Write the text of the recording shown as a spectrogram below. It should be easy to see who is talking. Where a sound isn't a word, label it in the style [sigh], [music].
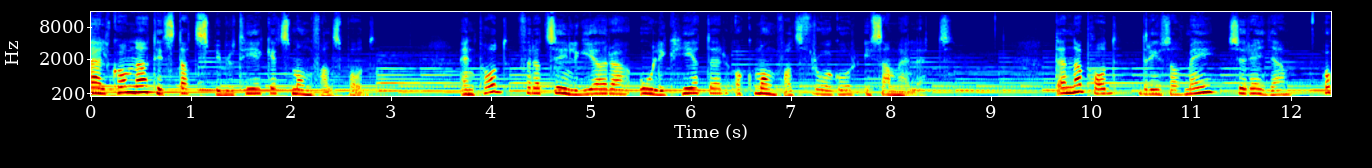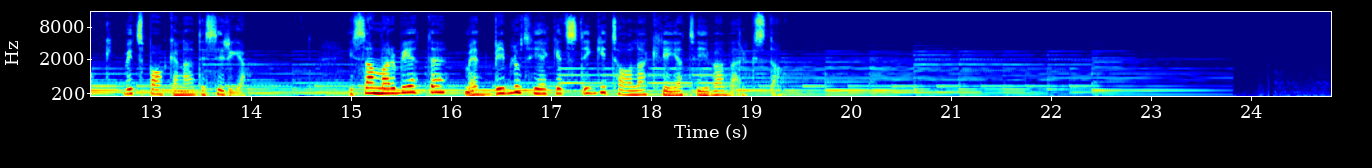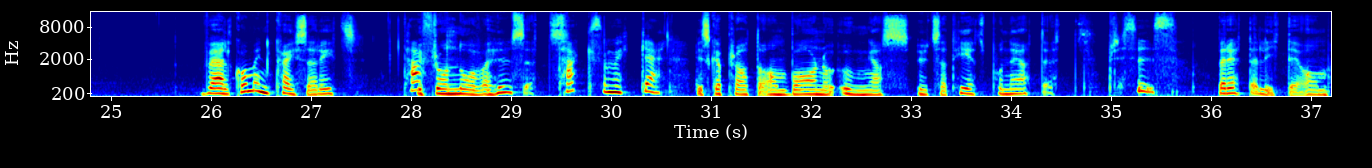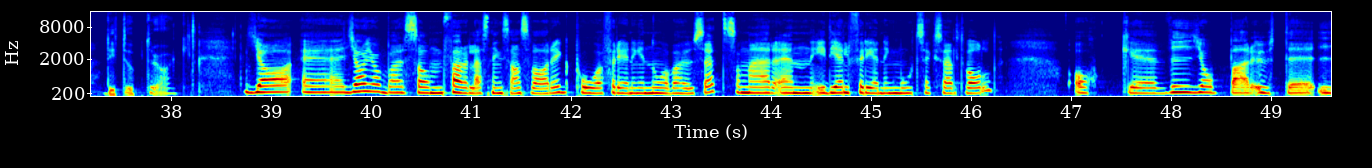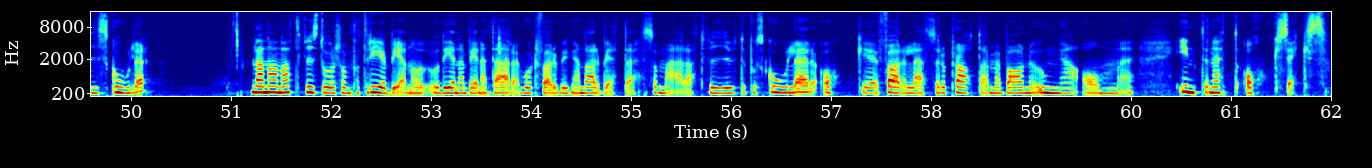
Speaker 1: Välkomna till Stadsbibliotekets mångfaldspodd. En podd för att synliggöra olikheter och mångfaldsfrågor i samhället. Denna podd drivs av mig, Syreja, och vid spakarna Desiree. I samarbete med bibliotekets digitala kreativa verkstad. Välkommen Kajsa Ritz
Speaker 2: Tack.
Speaker 1: ifrån Novahuset.
Speaker 2: Tack så mycket.
Speaker 1: Vi ska prata om barn och ungas utsatthet på nätet.
Speaker 2: Precis.
Speaker 1: Berätta lite om ditt uppdrag.
Speaker 2: Ja, eh, jag jobbar som föreläsningsansvarig på föreningen Novahuset som är en ideell förening mot sexuellt våld. Och eh, vi jobbar ute i skolor. Bland annat, vi står som på tre ben och, och det ena benet är vårt förebyggande arbete som är att vi är ute på skolor och eh, föreläser och pratar med barn och unga om eh, internet och sex.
